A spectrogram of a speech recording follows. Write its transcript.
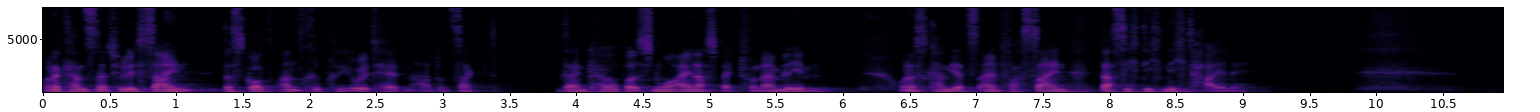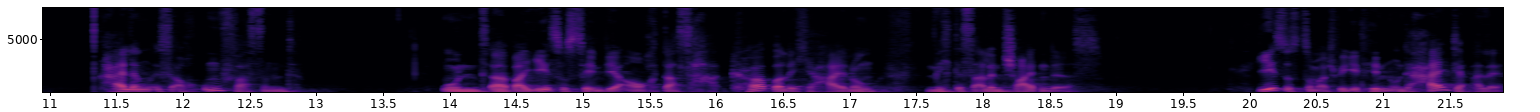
Und da kann es natürlich sein, dass Gott andere Prioritäten hat und sagt, dein Körper ist nur ein Aspekt von deinem Leben. Und es kann jetzt einfach sein, dass ich dich nicht heile. Heilung ist auch umfassend und äh, bei Jesus sehen wir auch, dass körperliche Heilung nicht das Allentscheidende ist. Jesus zum Beispiel geht hin und er heilt ja alle.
